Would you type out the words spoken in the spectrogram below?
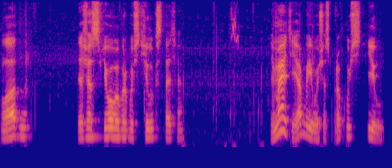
ладно. Я сейчас его бы пропустил, кстати. Понимаете, я бы его сейчас пропустил.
